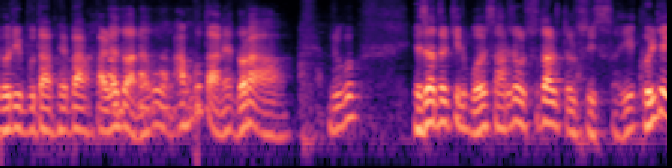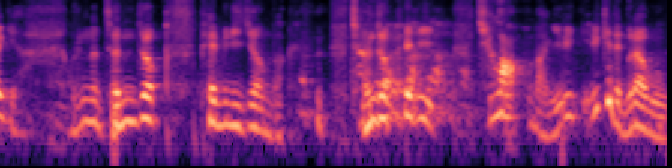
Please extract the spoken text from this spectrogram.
요리 부담 해방, 빨래도 안 하고 아무것도 안 해. 놀아. 그리고 여자들끼리 모여서 하루 종일 수다를 떨 수 있어. 이게 권력이야. 우리는 전적 페미니즘 막 전적 페미 최고 막 이렇게, 이렇게 된 거라고.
